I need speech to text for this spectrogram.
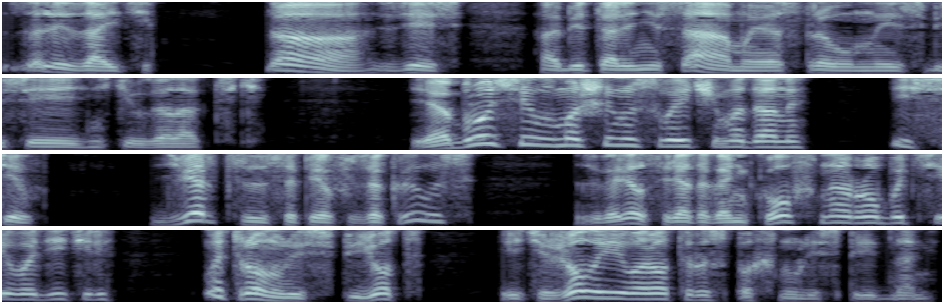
Залезайте. Да, здесь обитали не самые остроумные собеседники в галактике. Я бросил в машину свои чемоданы и сел. Дверца, засопев, закрылась, загорелся ряд огоньков на роботе-водителе. Мы тронулись вперед, и тяжелые ворота распахнулись перед нами.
